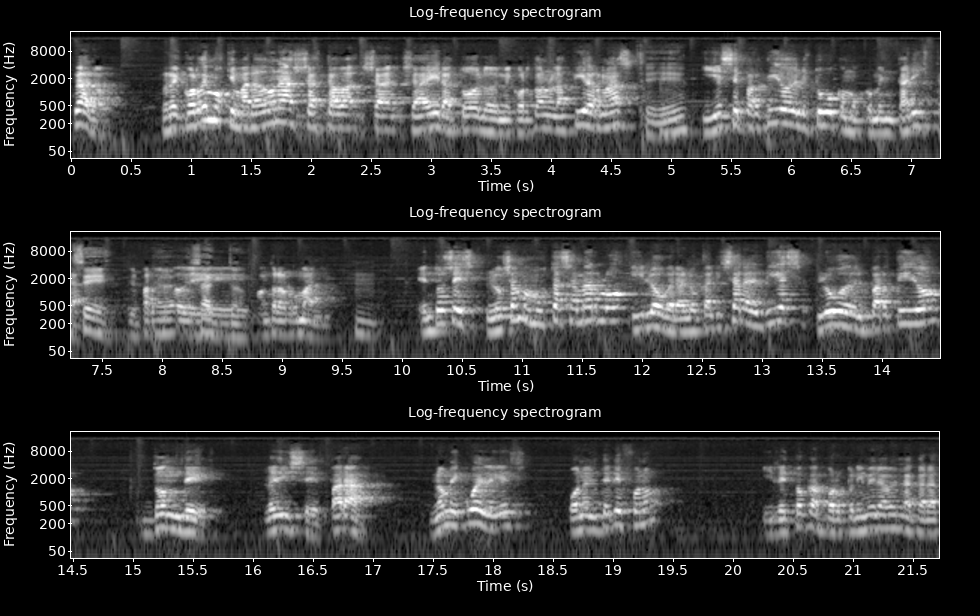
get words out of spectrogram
Claro, recordemos que Maradona ya estaba, ya, ya era todo lo de me cortaron las piernas. Sí. Y ese partido él estuvo como comentarista Sí, del partido de, contra Rumania. Mm. Entonces lo llama Mostaza Merlo y logra localizar al 10 luego del partido donde le dice, pará, no me cuelgues, pone el teléfono y le toca por primera vez la, cara-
